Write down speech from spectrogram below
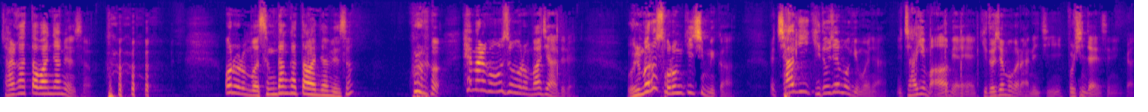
잘 갔다 왔냐면서. 오늘은 뭐 성당 갔다 왔냐면서? 그리고 해맑은 웃음으로 맞이하더래. 얼마나 소름 끼칩니까? 자기 기도 제목이 뭐냐? 자기 마음에 기도 제목은 아니지 불신자였으니까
